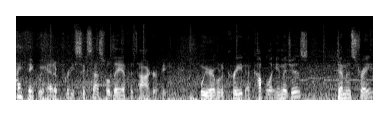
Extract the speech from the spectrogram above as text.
I think we had a pretty successful day of photography. We were able to create a couple of images, demonstrate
